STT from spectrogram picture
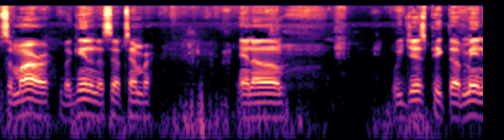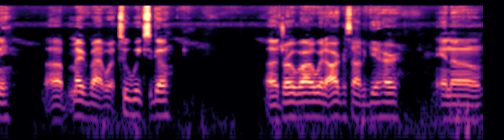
Samara beginning of September, and um, we just picked up Minnie uh, maybe about what two weeks ago. Uh, drove all the way to Arkansas to get her, and um,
